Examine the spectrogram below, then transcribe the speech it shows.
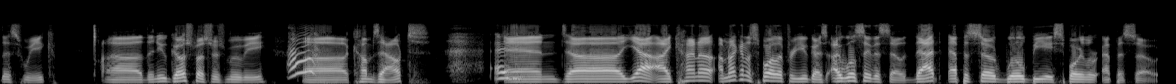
this week, uh, the new Ghostbusters movie Ah! uh, comes out. And- And uh, yeah, I kind of I'm not going to spoil it for you guys. I will say this though, that episode will be a spoiler episode.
